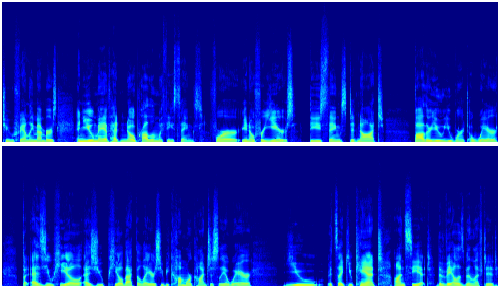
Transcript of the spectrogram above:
to family members. And you may have had no problem with these things for, you know, for years. These things did not bother you. You weren't aware. But as you heal, as you peel back the layers, you become more consciously aware. You, it's like you can't unsee it. The veil has been lifted.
